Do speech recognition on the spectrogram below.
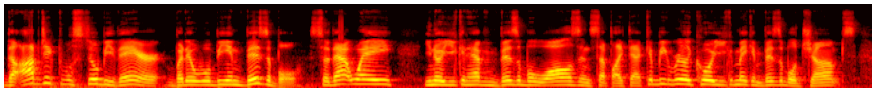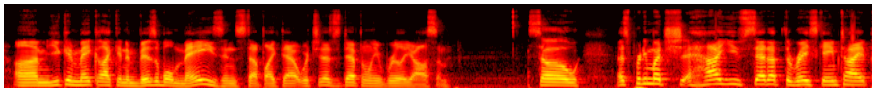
the object will still be there, but it will be invisible. So that way, you know, you can have invisible walls and stuff like that. It could be really cool. You can make invisible jumps. Um, you can make like an invisible maze and stuff like that, which is definitely really awesome. So that's pretty much how you set up the race game type.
